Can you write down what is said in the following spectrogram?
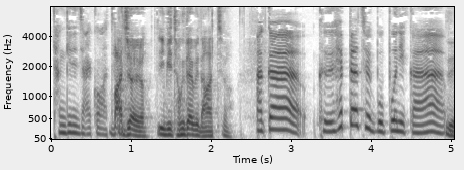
당기는지 알 것 같아요. 맞아요. 이미 정답이 나왔죠. 아까 그 햇볕을 못 보니까 네.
